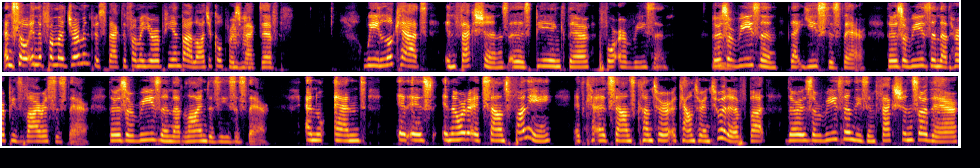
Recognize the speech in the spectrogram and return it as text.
And so in the, from a German perspective, from a European biological mm-hmm. perspective, mm-hmm. we look at infections as being there for a reason. There's mm. a reason that yeast is there. There's a reason that herpes virus is there. There's a reason that Lyme disease is there. And, and it is, in order, it sounds funny. It, it sounds counter, counterintuitive, but there is a reason these infections are there.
